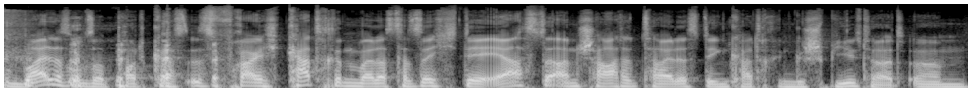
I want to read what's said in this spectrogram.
Und weil das unser Podcast ist, frage ich Katrin, weil das tatsächlich der erste Uncharted-Teil ist, den Katrin gespielt hat. Ähm,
